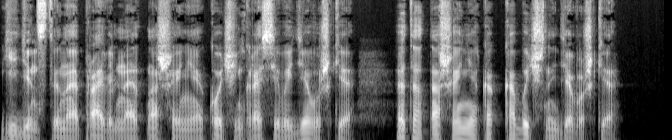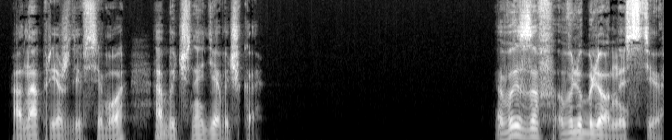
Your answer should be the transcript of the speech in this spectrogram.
Единственное правильное отношение к очень красивой девушке – это отношение как к обычной девушке. Она прежде всего обычная девочка. Вызов влюбленности.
